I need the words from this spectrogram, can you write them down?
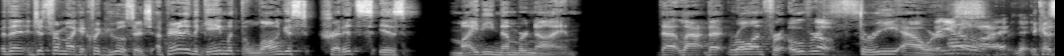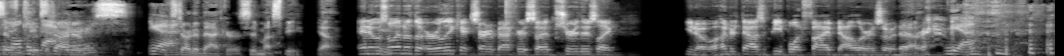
but then just from like a quick Google search, apparently the game with the longest credits is Mighty Number no. Nine. That la- that roll on for over oh. three hours. But you know why? Because of Kickstarter. Yeah. Kickstarter backers. It must be. Yeah. And it was mm-hmm. one of the early Kickstarter backers. So I'm sure there's like, you know, 100,000 people at $5 or whatever. Yeah. Yeah.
